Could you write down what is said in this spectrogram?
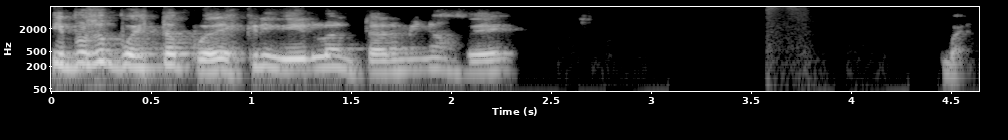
Y por supuesto puede escribirlo en términos de... Bueno,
